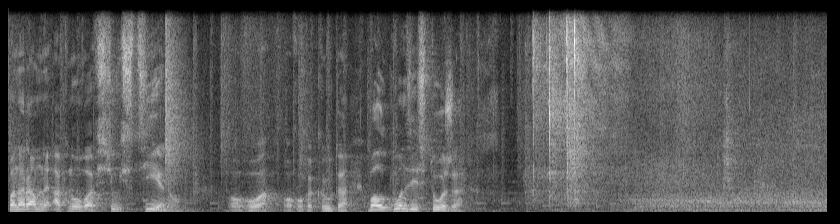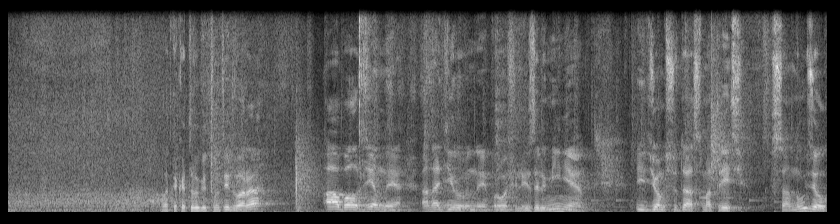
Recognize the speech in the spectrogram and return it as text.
панорамное окно во всю стену. Ого, ого, как круто. Балкон здесь тоже. Вот как это выглядит внутри двора. Обалденные анодированные профили из алюминия. Идем сюда смотреть санузел.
